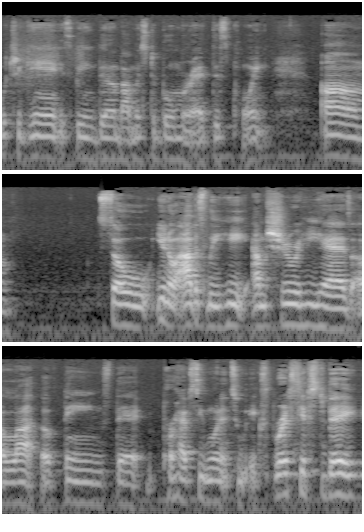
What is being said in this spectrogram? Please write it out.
which again is being done by Mr. Boomer at this point. Um, so you know, obviously he, I'm sure he has a lot of things that perhaps he wanted to express yesterday,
